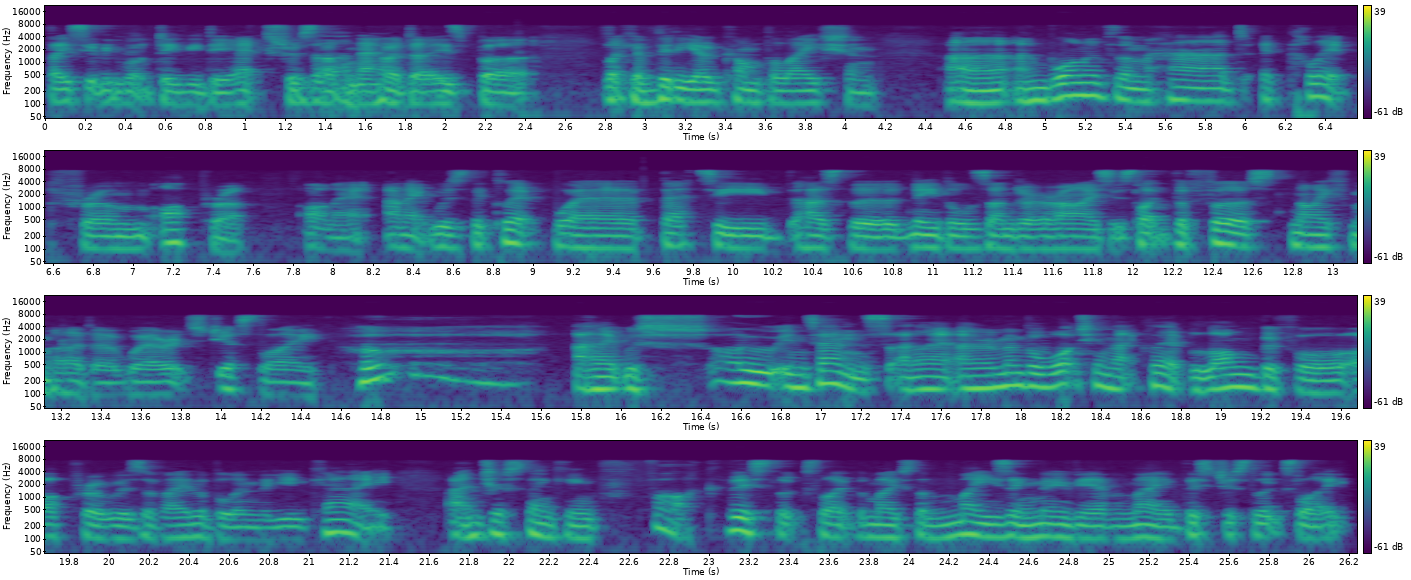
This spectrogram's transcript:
basically what DVD extras are nowadays, but like a video compilation. Uh, and one of them had a clip from Opera on it, and it was the clip where Betty has the needles under her eyes. It's like the first knife murder where it's just like. and it was so intense. And I, I remember watching that clip long before Opera was available in the UK, and just thinking, "Fuck, this looks like the most amazing movie ever made. This just looks like."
